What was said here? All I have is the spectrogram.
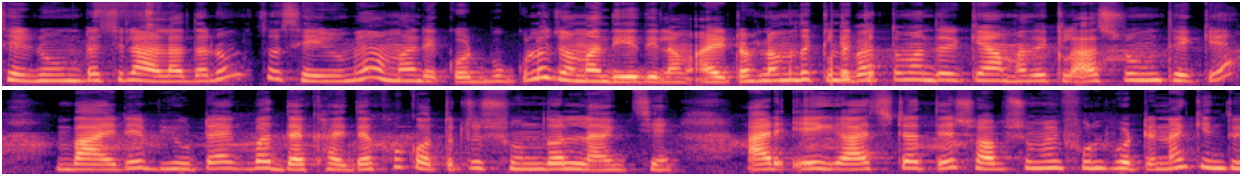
সেই রুমটা ছিল আলাদা রুম তো সেই রুমে আমার রেকর্ড বুকগুলো জমা দিয়ে দিলাম। আর এটা হলো আমাদের এবার তোমাদেরকে আমাদের ক্লাসরুম থেকে বাইরে ভিউটা একবার দেখাই। দেখো কতটা সুন্দর লাগছে। আর এই গাছটাতে সবসময় ফুল ফোটে না, কিন্তু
